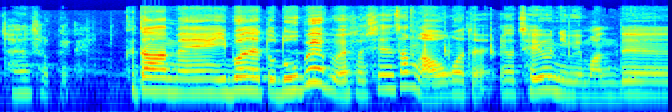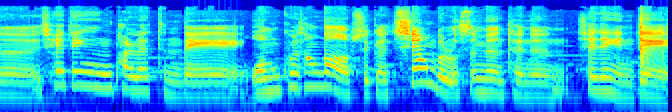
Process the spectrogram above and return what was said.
자연스럽게 돼. 그 다음에 이번에 또 노베브에서 신상 나오거든. 이거 재효님이 만든 shading 팔레트인데 warm cool 상관없이 그냥 취향별로 쓰면 되는 shading인데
